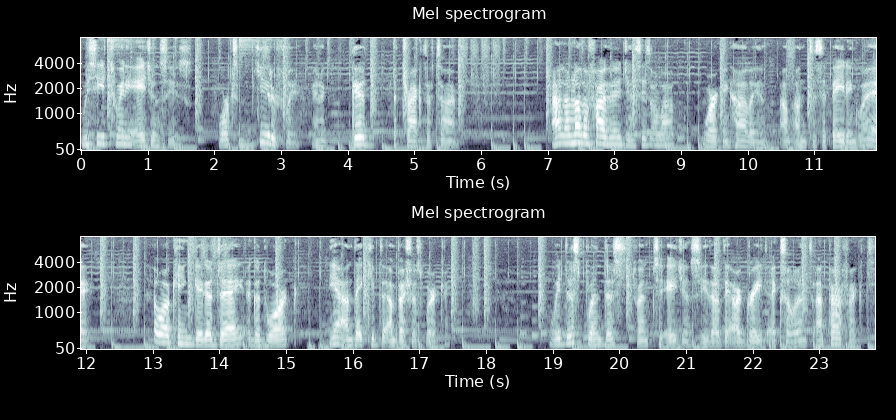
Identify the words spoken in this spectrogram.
we see 20 agencies works beautifully in a good, attractive time. And another five agencies are not working highly in an anticipating way. They're working a good day, a good work, yeah, and they keep the ambitious working. We discipline this 20 agency that they are great, excellent, and perfect,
